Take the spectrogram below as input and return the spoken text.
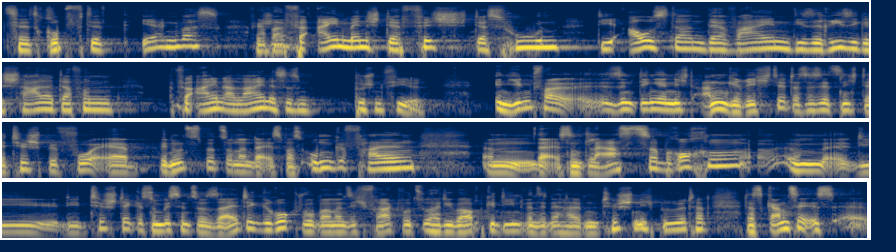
zerrupfte irgendwas. Aber für einen Mensch, der Fisch, das Huhn, die Austern, der Wein, diese riesige Schale, davon, für einen allein ist es ein bisschen viel. In jedem Fall sind Dinge nicht angerichtet. Das ist jetzt nicht der Tisch, bevor er benutzt wird, sondern da ist was umgefallen. Ähm, da ist ein Glas zerbrochen. Ähm, die, die Tischdecke ist so ein bisschen zur Seite geruckt, wobei man sich fragt, wozu hat die überhaupt gedient, wenn sie den halben Tisch nicht berührt hat. Das Ganze ist äh,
